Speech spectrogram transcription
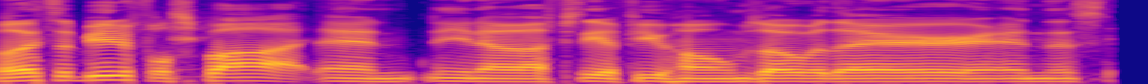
Well, it's a beautiful spot, and you know, I see a few homes over there, and this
